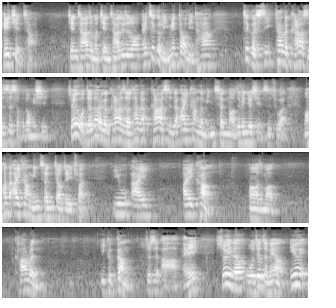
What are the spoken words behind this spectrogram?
可以检查。检查什么？检查就是说，哎，这个里面到底它这个 C 它的 class 是什么东西？所以我得到一个 class，它的 class 的 icon 的名称哦，这边就显示出来。哦，它的 icon 名称叫这一串 UI icon 啊，什么 current 一个杠。就是 R，哎，所以呢，我就怎么样？因为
